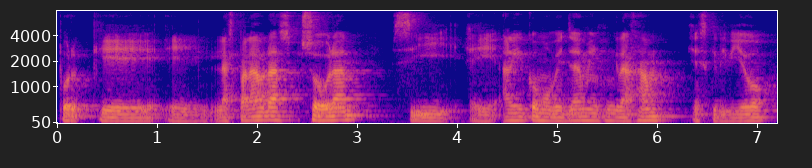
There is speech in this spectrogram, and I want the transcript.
porque eh, las palabras sobran si eh, alguien como Benjamin Graham escribió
